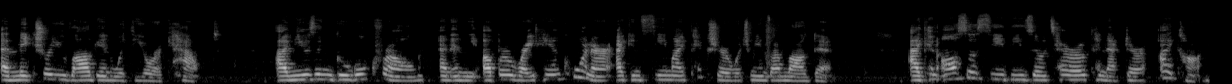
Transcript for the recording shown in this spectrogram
and make sure you log in with your account. I'm using Google Chrome and in the upper right hand corner I can see my picture which means I'm logged in. I can also see the Zotero connector icon.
